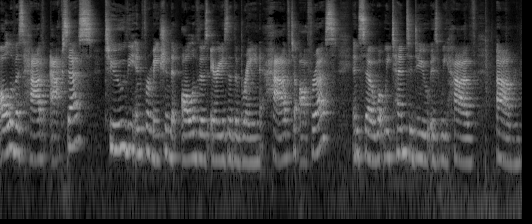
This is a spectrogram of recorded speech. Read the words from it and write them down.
all of us have access to the information that all of those areas of the brain have to offer us. And so, what we tend to do is we have um,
